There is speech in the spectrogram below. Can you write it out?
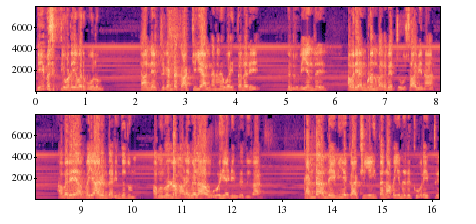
தீபசக்தி உடையவர் போலும் நான் நேற்று கண்ட காட்சியை அங்கனவே உரைத்தனரே என்று வியந்து அவரை அன்புடன் வரவேற்று உசாவினான் அவரே ஔவையார் என்று அறிந்ததும் அவன் உள்ளம் அளவிலா ஓகி அடைந்ததுதான். கண்ட அந்த இனிய காட்சியை தன் அவையினருக்கு உரைத்து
